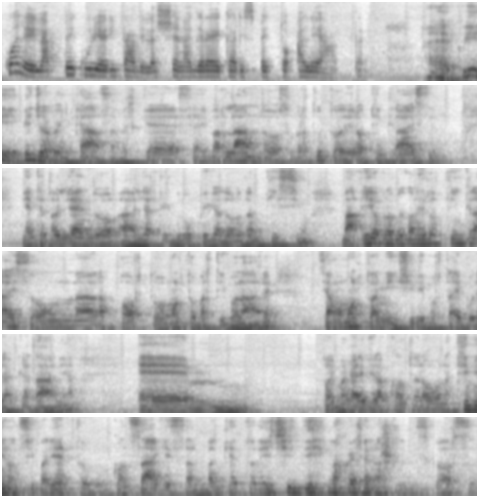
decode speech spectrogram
qual è la peculiarità della scena greca rispetto alle altre? Eh, qui, qui gioco in casa perché stai parlando soprattutto di Rotting Christ, niente togliendo agli altri gruppi che adoro tantissimo, ma io proprio con i Rotting Christ ho un rapporto molto particolare, siamo molto amici, li portai pure a Catania. E poi magari vi racconterò un attimino un siparietto con Sakis al banchetto dei CD, ma quello è un altro discorso.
